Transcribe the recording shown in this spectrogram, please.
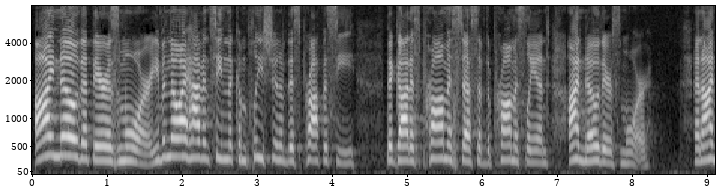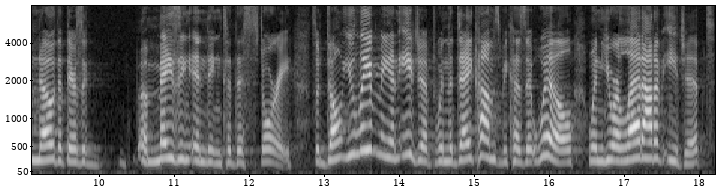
I know that there is more. Even though I haven't seen the completion of this prophecy that God has promised us of the promised land, I know there's more. And I know that there's an amazing ending to this story. So don't you leave me in Egypt when the day comes, because it will when you are led out of Egypt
